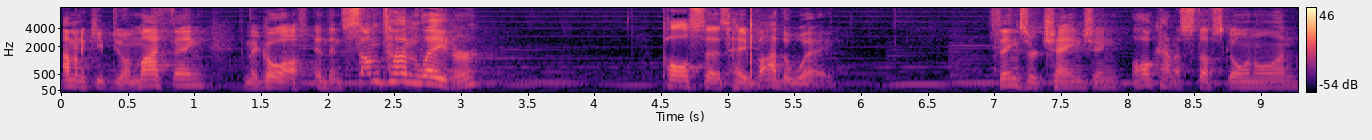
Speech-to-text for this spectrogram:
I'm going to keep doing my thing, and they go off. And then sometime later, Paul says, "Hey, by the way, things are changing, all kind of stuff's going on.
